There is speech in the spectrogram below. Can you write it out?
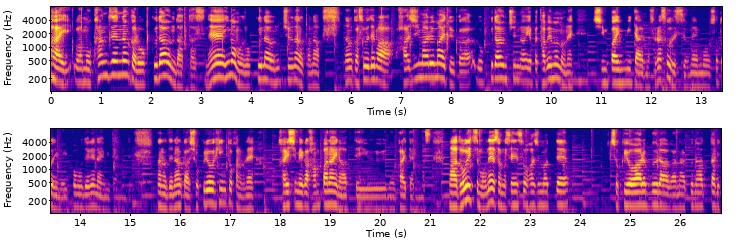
海はもう完全なんかロックダウンだったですね。今もロックダウン中なのかな。なんかそれでまあ始まる前というか、ロックダウン中のやっぱり食べ物ね、心配みたい。まあそれはそうですよね。もう外にも一歩も出れないみたいなので。なのでなんか食料品とかのね、買い占めが半端ないなっていうのを書いてあります。まあドイツもね、その戦争始まって、食用油がなくなったり、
